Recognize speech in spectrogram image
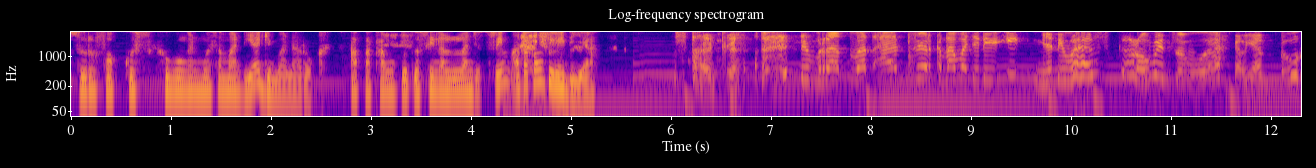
suruh fokus hubunganmu sama dia gimana, Ruk? Apa kamu putusin lalu lanjut stream atau kamu pilih dia? Astaga, ini berat banget anjir. Kenapa jadi jadi bahas ke romance semua kalian tuh?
